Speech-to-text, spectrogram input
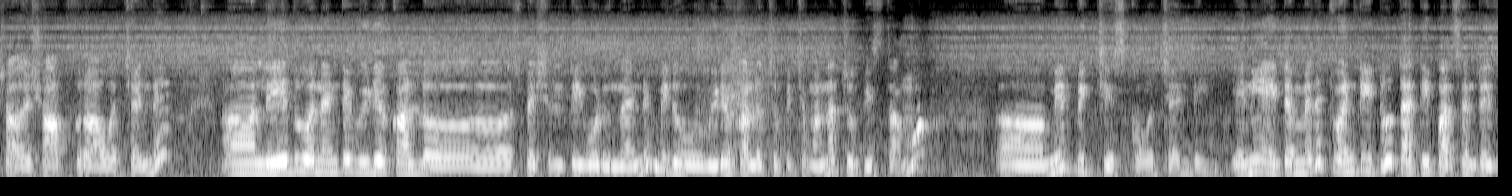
షా షాప్కు రావచ్చండి. లేదు అని అంటే వీడియో కాల్లో స్పెషాలిటీ కూడా ఉందండి. మీరు వీడియో కాల్లో చూపించమన్నా చూపిస్తాము. మీరు పిక్ చేసుకోవచ్చండి. ఎనీ ఐటమ్ మీద ట్వంటీ టు థర్టీ పర్సెంటేజ్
